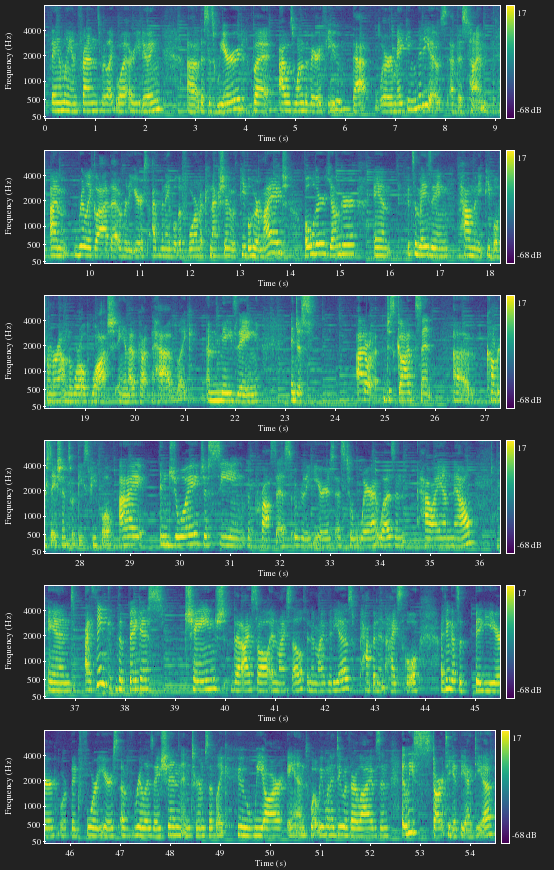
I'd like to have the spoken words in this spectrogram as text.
family and friends were like, "What are you doing?" Uh, this is weird, but I was one of the very few that were making videos at this time. I'm really glad that over the years I've been able to form a connection with people who are my age, older, younger, and it's amazing how many people from around the world watch, and I've gotten to have like amazing and just, I don't, just God sent uh, conversations with these people. I enjoy just seeing the process over the years as to where I was and how I am now. And I think the biggest change that I saw in myself and in my videos happened in high school. I think that's a big year or big four years of realization in terms of like who we are and what we want to do with our lives and at least start to get the idea.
